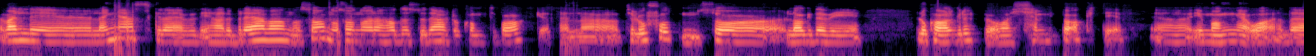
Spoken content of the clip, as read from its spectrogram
veldig lenge. Skrev de her brevene og sånn. Og så når jeg hadde studert og kom tilbake til, eh, til Lofoten, så lagde vi lokalgruppe og var kjempeaktiv eh, i mange år. Det,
